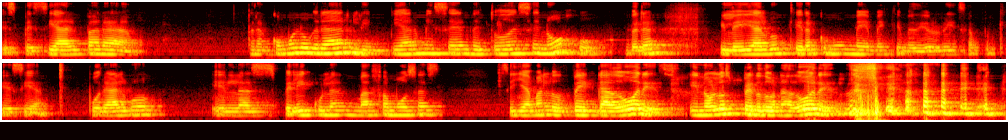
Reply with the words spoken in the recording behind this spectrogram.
especial para, para cómo lograr limpiar mi ser de todo ese enojo, ¿verdad? Y leí algo que era como un meme que me dio risa porque decía, por algo en las películas más famosas se llaman los vengadores y no los perdonadores.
